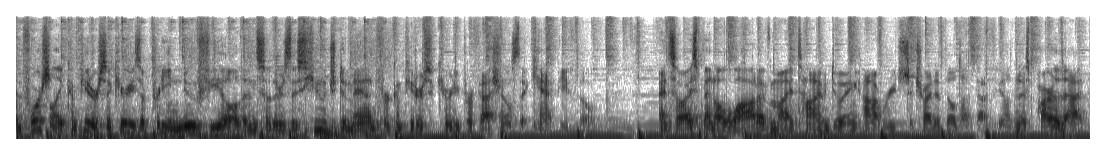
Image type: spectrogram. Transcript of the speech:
Unfortunately, computer security is a pretty new field, and so there's this huge demand for computer security professionals that can't be filled. And so I spend a lot of my time doing outreach to try to build up that field. And as part of that,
